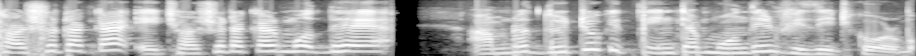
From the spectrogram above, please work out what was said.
ছশো টাকা, এই ছশো টাকার মধ্যে আমরা দুটো কি তিনটা মন্দির ভিজিট করব।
